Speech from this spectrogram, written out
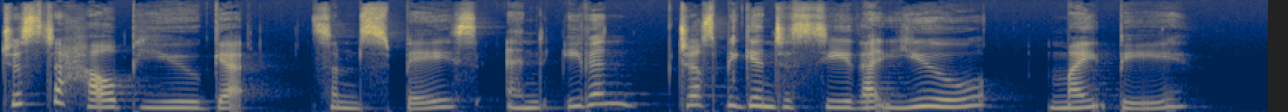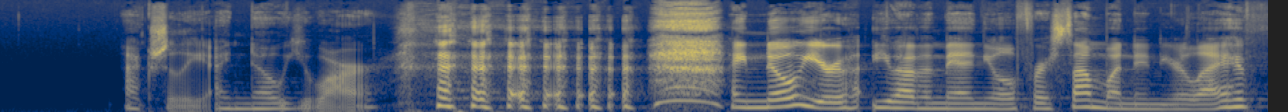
just to help you get some space and even just begin to see that you might be actually I know you are. I know you're you have a manual for someone in your life.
